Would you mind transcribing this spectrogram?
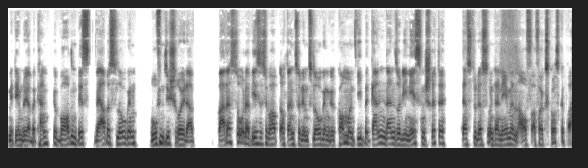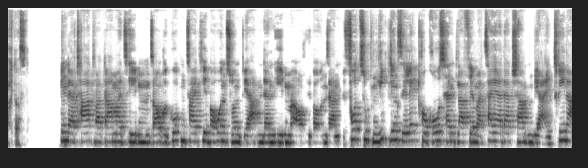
mit dem du ja bekannt geworden bist, Werbeslogan, rufen Sie Schröder. War das so oder wie ist es überhaupt auch dann zu dem Slogan gekommen und wie begannen dann so die nächsten Schritte, dass du das Unternehmen auf Erfolgskurs gebracht hast? In der Tat war damals eben saure Gurkenzeit hier bei uns und wir hatten dann eben auch über unseren bevorzugten Lieblingselektro-Großhändler Firma Zeierdatsch haben wir einen Trainer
